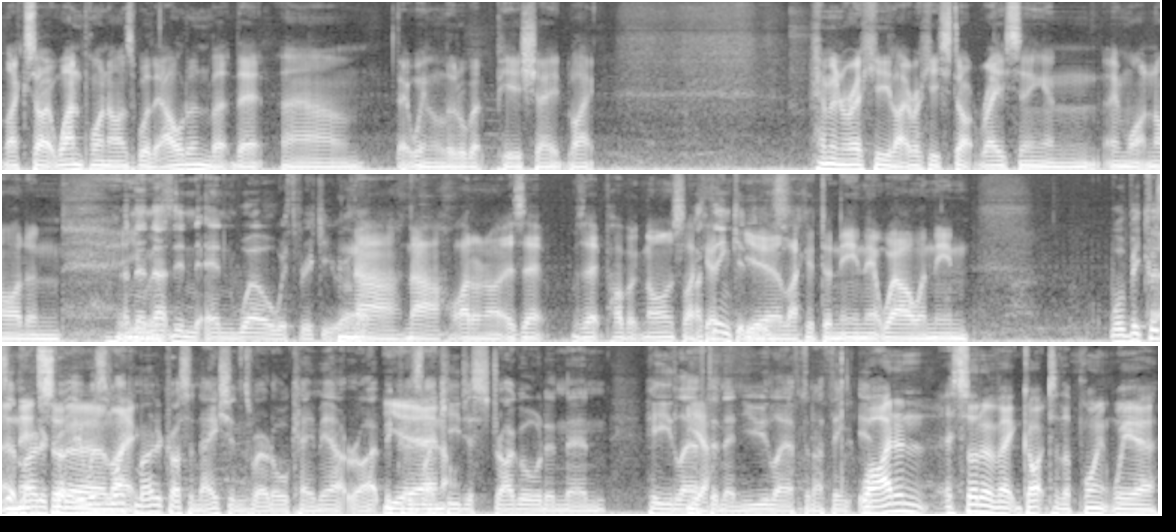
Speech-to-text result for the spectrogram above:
like so at one point I was with Aldon, but that um, that went a little bit pear shaped. Like him and Ricky, like Ricky stopped racing and and whatnot, and And then was- that didn't end well with Ricky, right? Nah, nah, I don't know. Is that is that public knowledge? Like, I think it yeah, is. like it didn't end that well, and then Well, because of motocross, sorta it was like, like- motocross of nations where it all came out, right? Because Yeah, like he just struggled, and then he left, Yeah. and then you left, and I think well, I didn't. It sort of it got to the point where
